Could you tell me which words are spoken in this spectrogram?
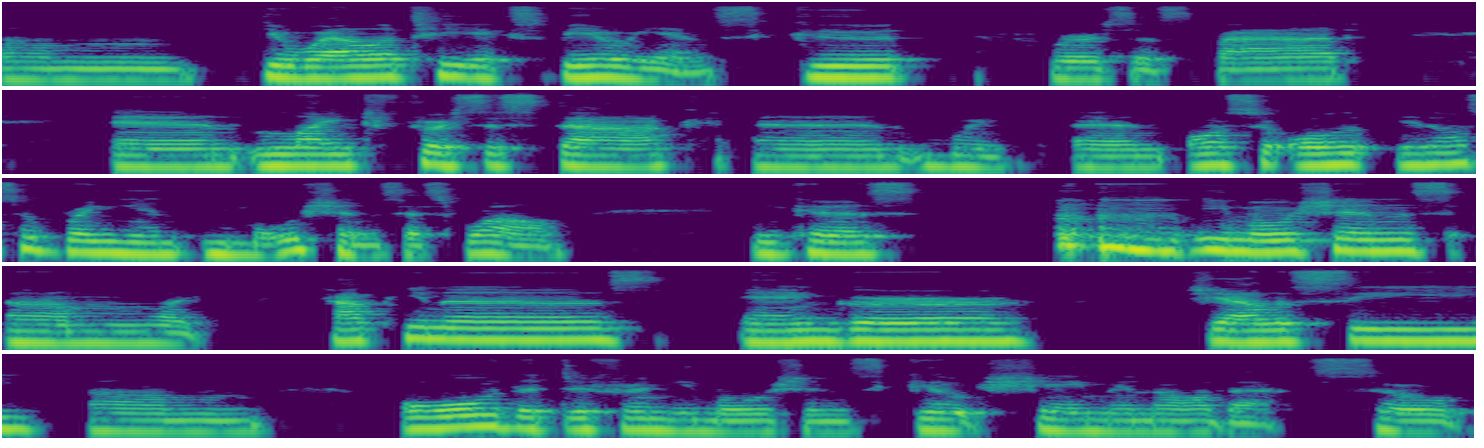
um, duality experience, good versus bad, and light versus dark, and with and also all it also bring in emotions as well, because emotions um, like happiness, anger, jealousy, um, all the different emotions, guilt, shame, and all that. So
